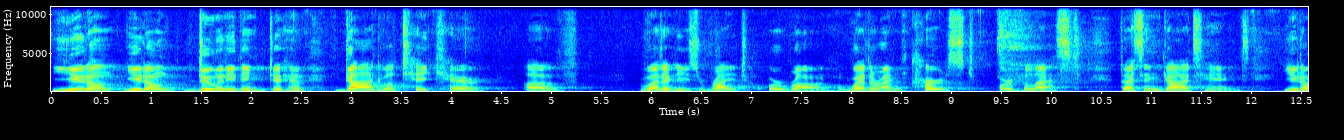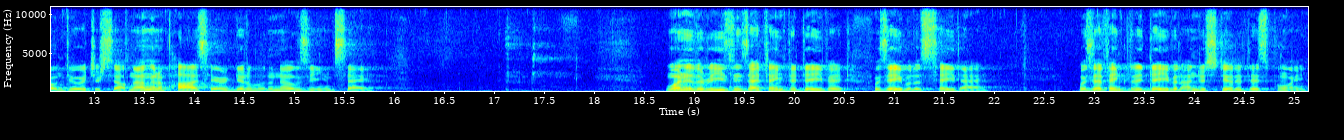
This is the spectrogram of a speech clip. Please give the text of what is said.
You don't, you don't do anything to him. God will take care of whether he's right or wrong, whether I'm cursed or blessed. That's in God's hands. You don't do it yourself. Now, I'm going to pause here and get a little nosy and say one of the reasons I think that David was able to say that was I think that David understood at this point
